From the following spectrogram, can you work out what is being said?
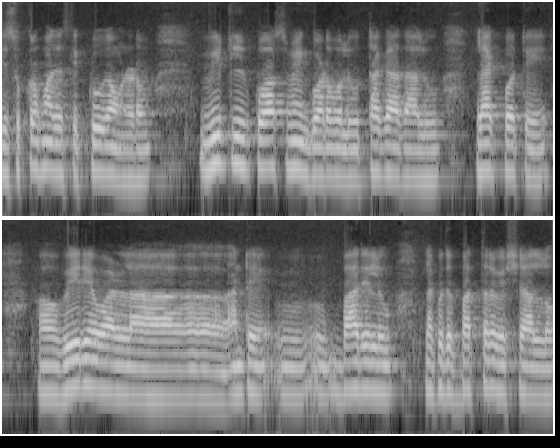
ఈ శుక్రమాదశలు ఎక్కువగా ఉండడం వీటి కోసమే గొడవలు తగాదాలు లేకపోతే వేరే వాళ్ళ అంటే భార్యలు లేకపోతే భర్తల విషయాల్లో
